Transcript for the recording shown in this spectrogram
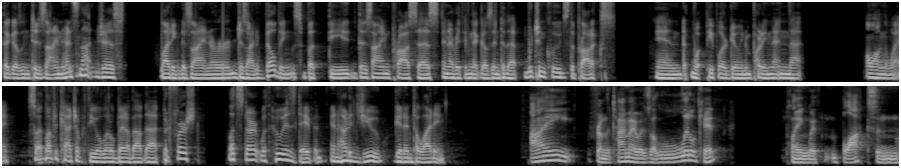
that goes into design, and it's not just lighting design or design of buildings, but the design process and everything that goes into that, which includes the products and what people are doing and putting in that along the way. So I'd love to catch up with you a little bit about that. But first, let's start with who is David and how did you get into lighting? I, from the time I was a little kid, playing with blocks and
